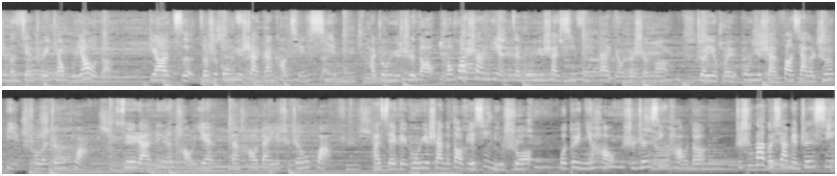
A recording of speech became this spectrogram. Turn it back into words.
只能捡垂条不要的。第二次则是龚玉善赶考前夕，他终于知道桃花扇面在龚玉善心里代表着什么。这一回，龚玉善放下了遮蔽，说了真话，虽然令人讨厌，但好歹也是真话。他写给龚玉善的道别信里说：“我对你好是真心好的，只是那个下面真心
